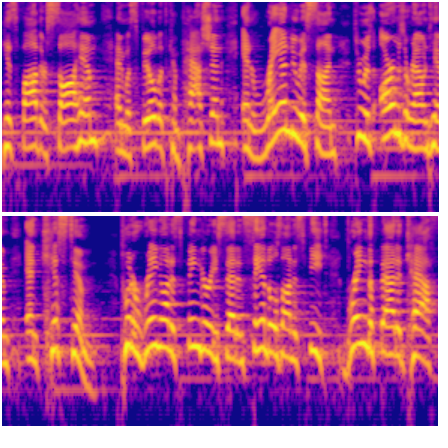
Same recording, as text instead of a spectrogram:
his father saw him and was filled with compassion and ran to his son, threw his arms around him, and kissed him. Put a ring on his finger, he said, and sandals on his feet. Bring the fatted calf.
